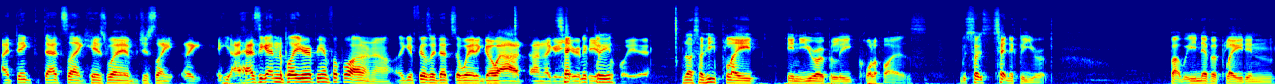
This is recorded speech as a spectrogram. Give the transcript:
I think that's like his way of just like like he, has he gotten to play European football? I don't know. Like it feels like that's the way to go out on like a European football year. No, so he played in Europa League qualifiers, so it's technically Europe, but he never played in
